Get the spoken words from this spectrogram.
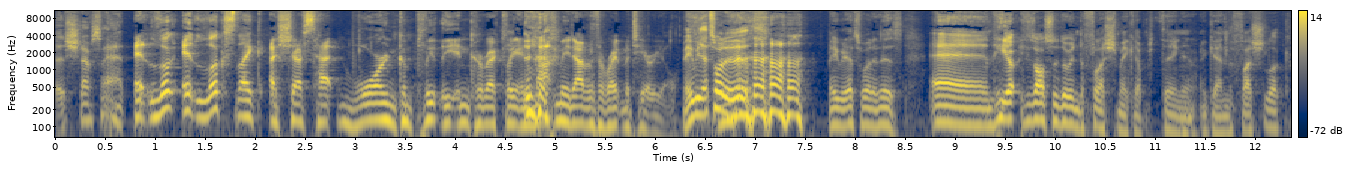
a chef's hat. It look it looks like a chef's hat worn completely incorrectly and not made out of the right material. Maybe that's what it is. Maybe that's what it is. And he he's also doing the flesh makeup thing again, the flesh look.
